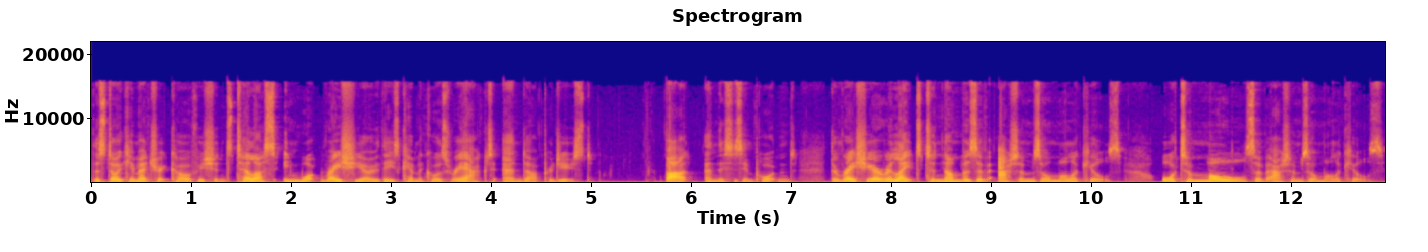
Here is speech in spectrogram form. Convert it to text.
the stoichiometric coefficients tell us in what ratio these chemicals react and are produced. But, and this is important, the ratio relates to numbers of atoms or molecules, or to moles of atoms or molecules,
